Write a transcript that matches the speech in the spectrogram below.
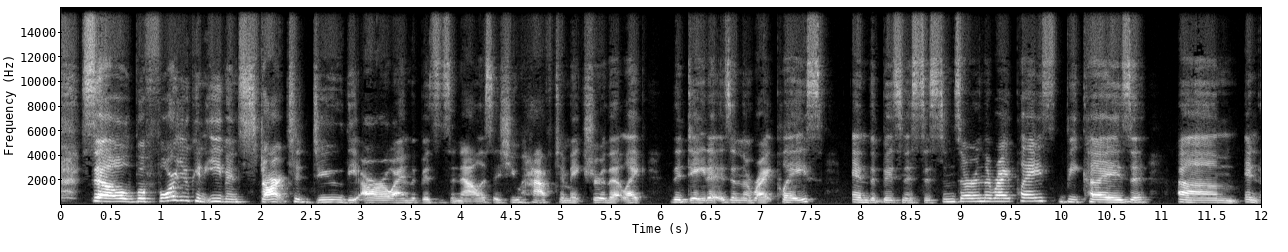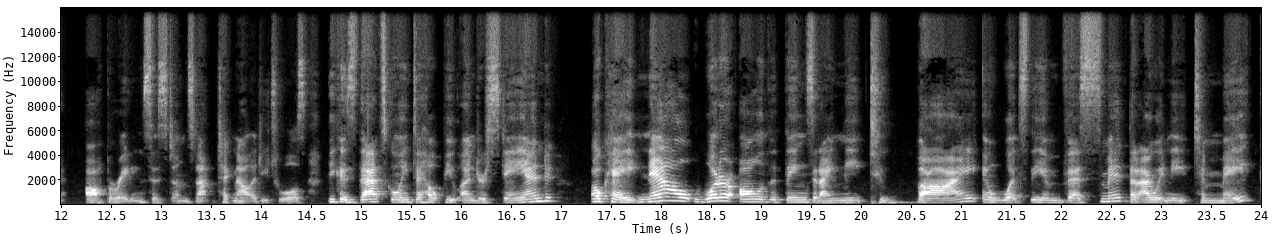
so before you can even start to do the ROI and the business analysis, you have to make sure that like the data is in the right place and the business systems are in the right place because um and operating systems, not technology tools, because that's going to help you understand okay, now what are all of the things that I need to buy and what's the investment that I would need to make?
